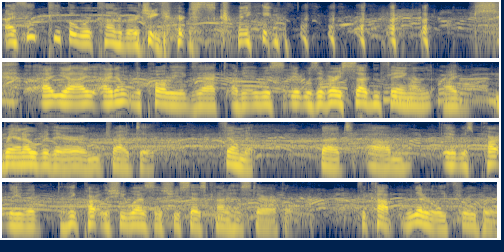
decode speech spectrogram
I think people were kind of urging her to scream. uh, yeah, I, I don't recall the exact. I mean, it was it was a very sudden thing, and I ran over there and tried to film it. But um, it was partly that I think partly she was, as she says, kind of hysterical. the cop literally threw her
